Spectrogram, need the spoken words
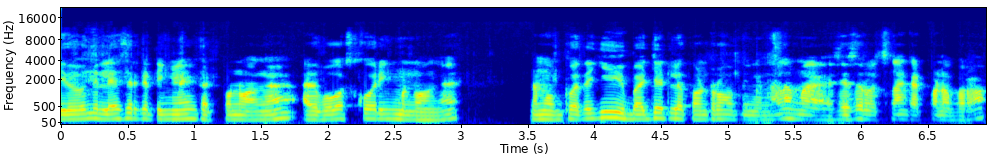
இது வந்து லேசர் கட்டிங்லேயும் கட் பண்ணுவாங்க. அது போக ஸ்கோரிங் பண்ணுவாங்க. நம்ம இப்போதைக்கு பட்ஜெட்டில் பண்ணுறோம் அப்படிங்கிறனால நம்ம சிசர் வச்சு தான் கட் பண்ண போகிறோம்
